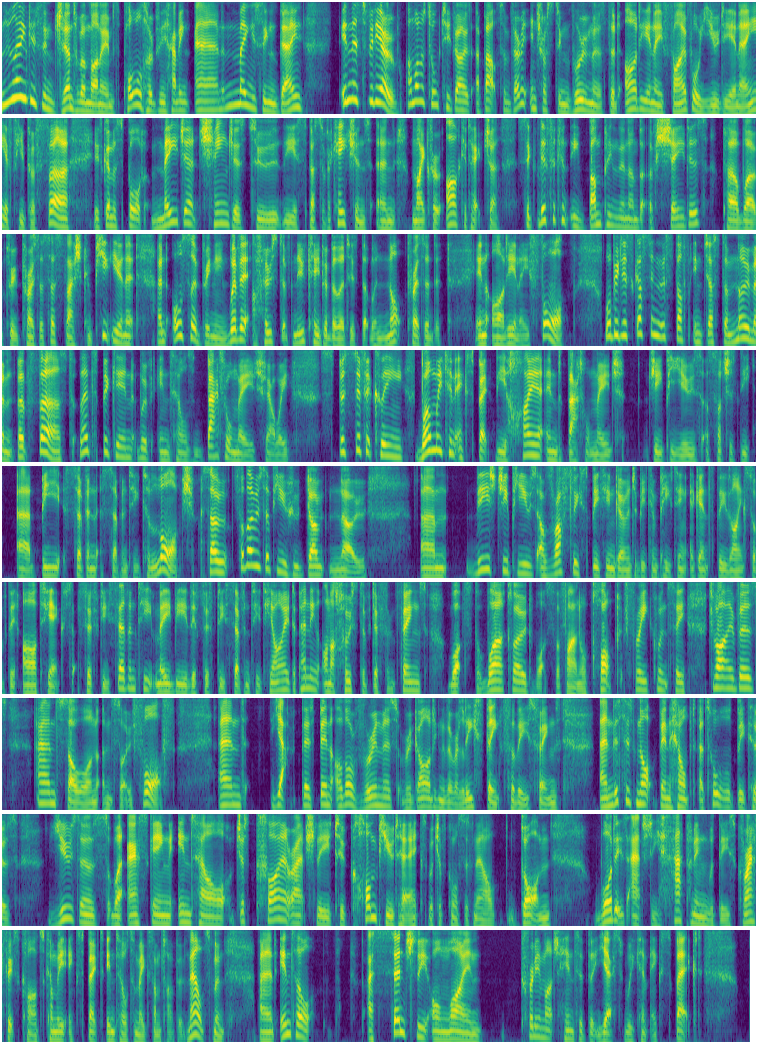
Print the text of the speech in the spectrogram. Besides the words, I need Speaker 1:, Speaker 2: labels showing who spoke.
Speaker 1: Ladies and gentlemen, my name's Paul. Hopefully you're having an amazing day. In this video, I want to talk to you guys about some very interesting rumours that RDNA 5 or UDNA, if you prefer, is going to support major changes to the specifications and microarchitecture, significantly bumping the number of shaders per workgroup processor slash compute unit, and also bringing with it a host of new capabilities that were not present in RDNA 4. We'll be discussing this stuff in just a moment, but first, let's begin with Intel's Battlemage, shall we? Specifically, when we can expect the higher end Battlemage GPUs such as the uh, B770 to launch. So for those of you who don't know, um, these GPUs are roughly speaking going to be competing against the likes of the RTX 5070, maybe the 5070 Ti, depending on a host of different things. What's the workload? What's the final clock frequency? Drivers? And so on and so forth. And yeah, there's been a lot of rumors regarding the release date for these things, and this has not been helped at all because users were asking Intel just prior actually to Computex, which of course is now gone, what is actually happening with these graphics cards? Can we expect Intel to make some type of announcement? And Intel essentially online pretty much hinted that yes, we can expect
